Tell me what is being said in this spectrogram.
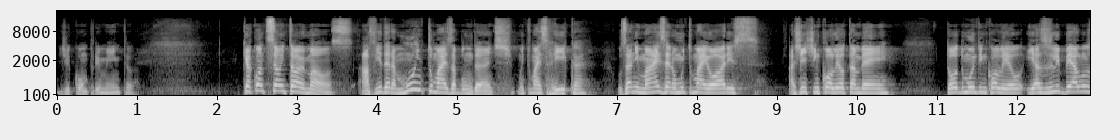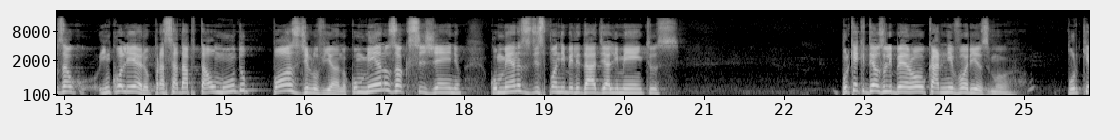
de comprimento. O que aconteceu então, irmãos? A vida era muito mais abundante, muito mais rica, os animais eram muito maiores, a gente encolheu também, Todo mundo encolheu e as libélulas encolheram para se adaptar ao mundo pós-diluviano, com menos oxigênio, com menos disponibilidade de alimentos. Por que, que Deus liberou o carnivorismo? Porque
